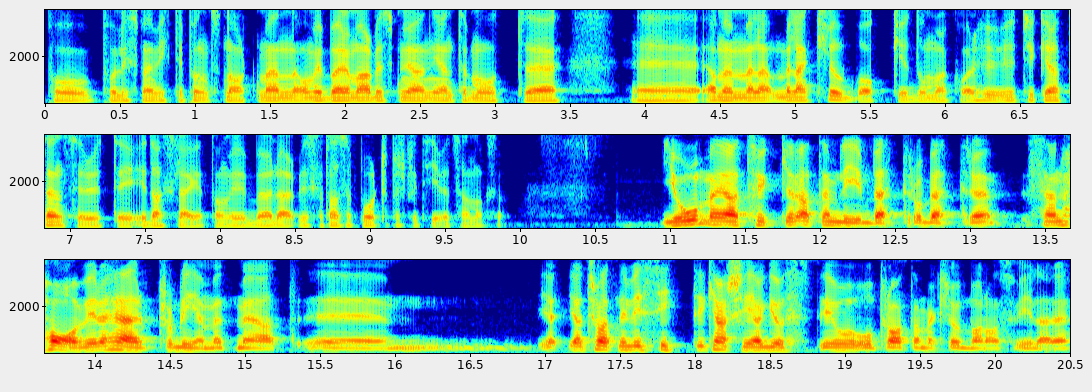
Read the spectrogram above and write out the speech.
på, på liksom en viktig punkt snart, men om vi börjar med arbetsmiljön gentemot eh, eh, ja, men mellan, mellan klubb och domarkår. Hur, hur tycker du att den ser ut i, i dagsläget om vi börjar där? Vi ska ta supporterperspektivet sen också. Jo, men jag tycker att den blir bättre och bättre. Sen har vi det här problemet med att eh, jag, jag, tror att när vi sitter kanske i augusti och, och, pratar med klubbarna och så vidare,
